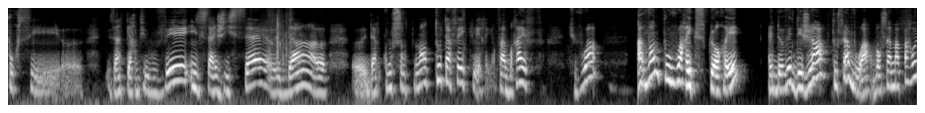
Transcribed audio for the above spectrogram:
pour ces euh, interviewés, il s'agissait euh, d'un euh, d'un consentement tout à fait éclairé. Enfin bref, tu vois, avant de pouvoir explorer, elle devait déjà tout savoir. Bon, ça m'a paru,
